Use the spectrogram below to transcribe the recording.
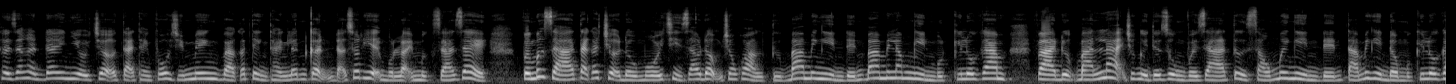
Thời gian gần đây, nhiều chợ tại thành phố Hồ Chí Minh và các tỉnh thành lân cận đã xuất hiện một loại mực giá rẻ, với mức giá tại các chợ đầu mối chỉ dao động trong khoảng từ 30.000 đến 35.000 một kg và được bán lại cho người tiêu dùng với giá từ 60.000 đến 80.000 đồng một kg.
